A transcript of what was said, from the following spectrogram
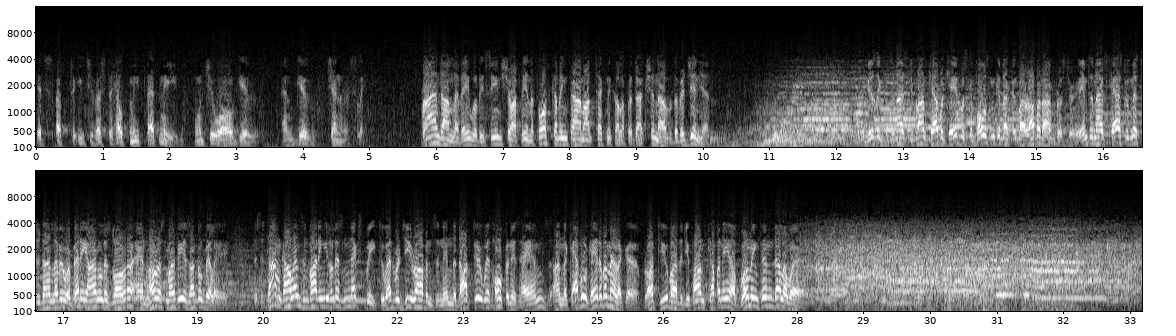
It's up to each of us to help meet that need. Won't you all give, and give generously? Brian Donlevy will be seen shortly in the forthcoming Paramount Technicolor production of The Virginian. The music for tonight's DuPont Cavalcade was composed and conducted by Robert Armbruster. In tonight's cast with Mr. Donlevy were Betty Arnold as Laura and Horace Murphy as Uncle Billy. This is Tom Collins inviting you to listen next week to Edward G. Robinson in The Doctor with Hope in His Hands on the Cavalcade of America, brought to you by the DuPont Company of Wilmington, Delaware.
